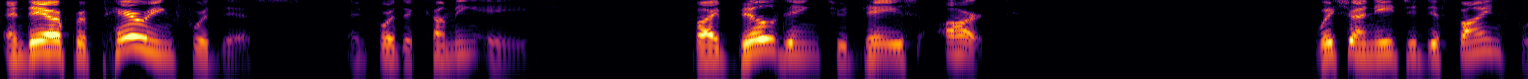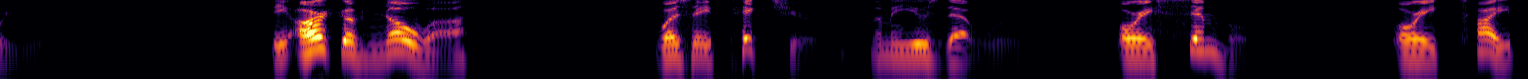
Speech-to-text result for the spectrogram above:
And they are preparing for this and for the coming age by building today's ark which I need to define for you. The Ark of Noah was a picture, let me use that word, or a symbol, or a type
